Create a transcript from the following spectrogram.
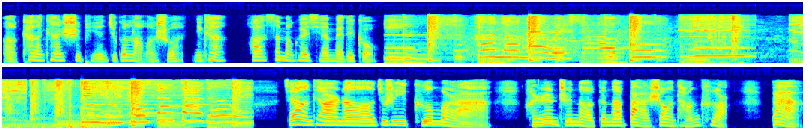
呃，看了看视频，就跟姥姥说：“你看，花三百块钱买的狗。”前两天呢，就是一哥们儿啊，很认真的跟他爸上了堂课，爸。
